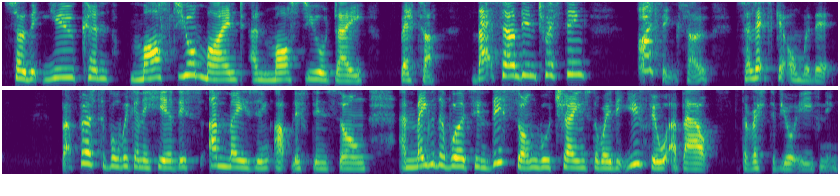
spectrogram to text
so that you can master your mind and master your day better. That sound interesting? I think so. So let's get on with it. But first of all we're going to hear this amazing uplifting song and maybe the words in this song will change the way that you feel about the rest of your evening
